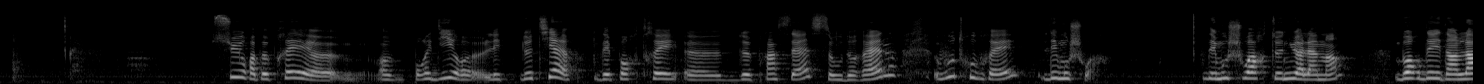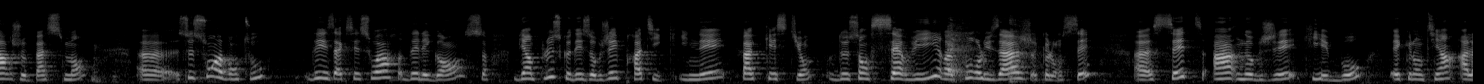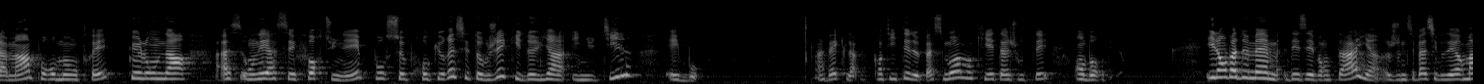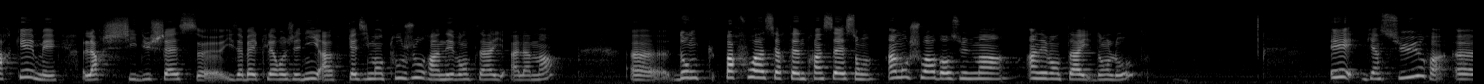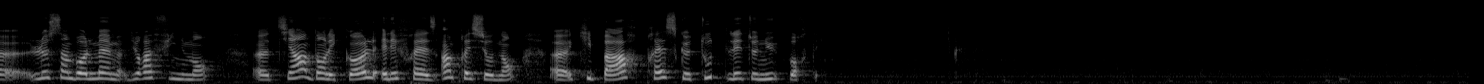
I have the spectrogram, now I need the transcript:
sur à peu près, euh, on pourrait dire, les deux tiers des portraits euh, de princesses ou de reines, vous trouverez des mouchoirs. Des mouchoirs tenus à la main, bordés d'un large passement. Euh, ce sont avant tout des accessoires d'élégance, bien plus que des objets pratiques. Il n'est pas question de s'en servir pour l'usage que l'on sait. C'est un objet qui est beau et que l'on tient à la main pour montrer que l'on on est assez fortuné pour se procurer cet objet qui devient inutile et beau, avec la quantité de passe-morts qui est ajoutée en bordure. Il en va de même des éventails. Je ne sais pas si vous avez remarqué, mais l'archiduchesse euh, Isabelle Claire-Eugénie a quasiment toujours un éventail à la main. Euh, donc parfois certaines princesses ont un mouchoir dans une main, un éventail dans l'autre. Et bien sûr, euh, le symbole même du raffinement euh, tient dans l'école et les fraises impressionnants euh, qui parent presque toutes les tenues portées.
